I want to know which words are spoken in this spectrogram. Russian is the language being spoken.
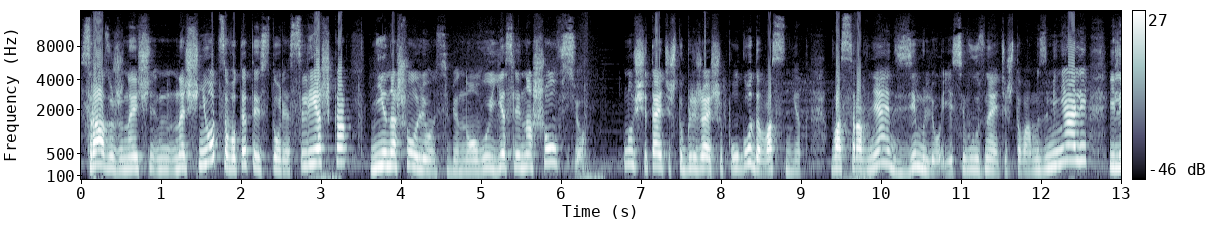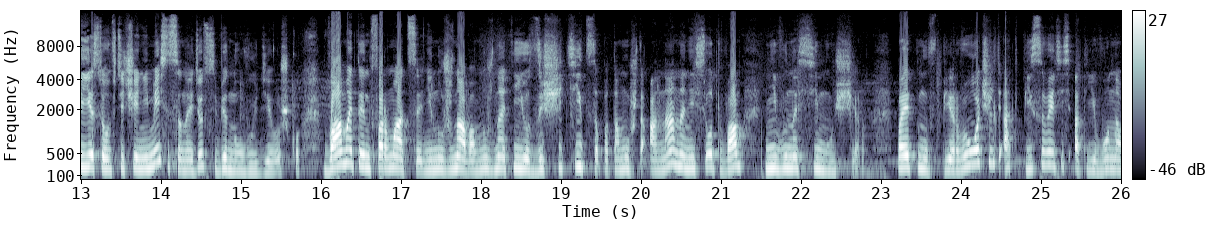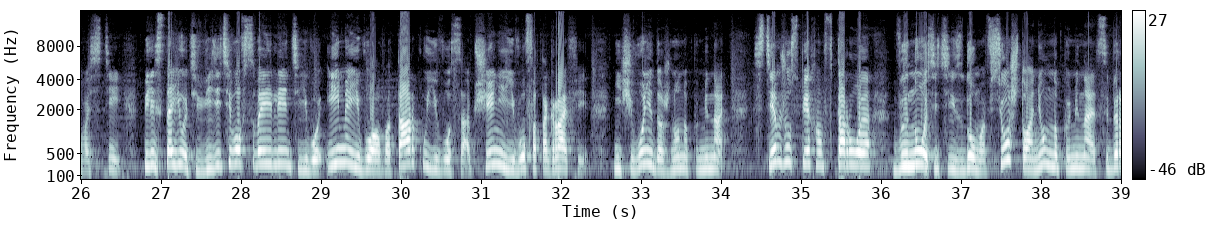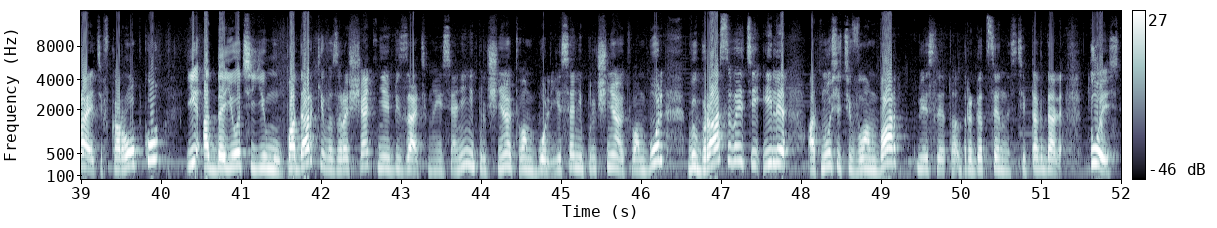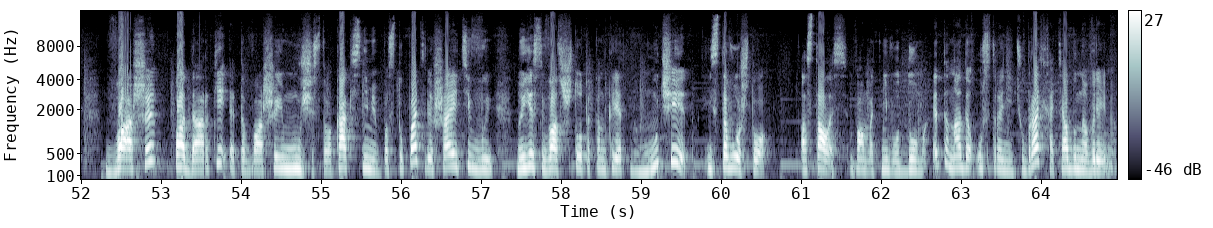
Сразу же начнется вот эта история. Слежка, не нашел ли он себе новую. Если нашел, все, ну, считайте, что ближайшие полгода вас нет. Вас сравняет с землей, если вы узнаете, что вам изменяли, или если он в течение месяца найдет себе новую девушку. Вам эта информация не нужна, вам нужно от нее защититься, потому что она нанесет вам невыносимый ущерб. Поэтому в первую очередь отписывайтесь от его новостей. Перестаете видеть его в своей ленте, его имя, его аватарку, его сообщения, его фотографии. Ничего не должно напоминать. С тем же успехом второе, выносите из дома все, что о нем напоминает. Собираете в коробку, и отдаете ему. Подарки возвращать не обязательно, если они не причиняют вам боль. Если они причиняют вам боль, выбрасываете или относите в ломбард, если это драгоценности и так далее. То есть ваши подарки – это ваше имущество. Как с ними поступать, решаете вы. Но если вас что-то конкретно мучает из того, что осталось вам от него дома, это надо устранить, убрать хотя бы на время.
